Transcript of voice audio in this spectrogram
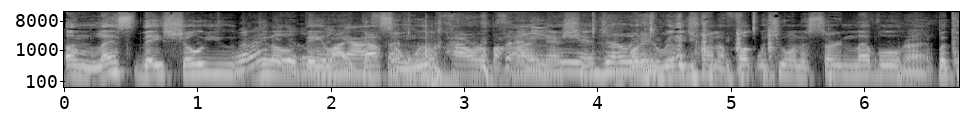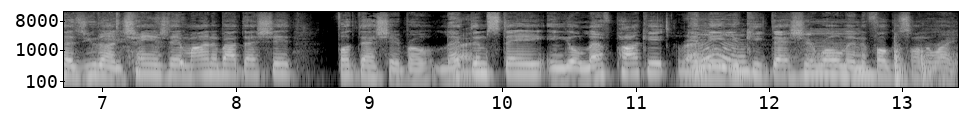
unless they show you, well, you know, they like got some willpower behind that shit, or they really trying to fuck with you on a certain level right. because you done changed their mind about that shit. Fuck that shit, bro. Let right. them stay in your left pocket, right. and then you keep that shit rolling mm. and focus on the right.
